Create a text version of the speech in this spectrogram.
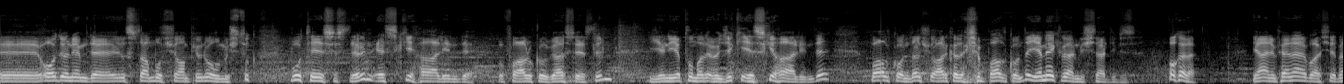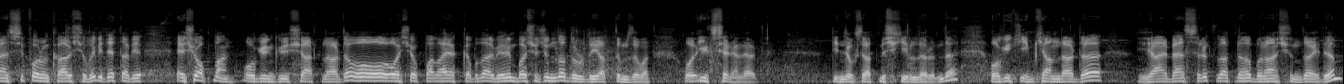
e, o dönemde İstanbul şampiyonu olmuştuk. Bu tesislerin eski halinde, bu Faruk Ilgaz tesislerin yeni yapılmadan önceki eski halinde balkonda, şu arkadaki balkonda yemek vermişlerdi bize. O kadar. Yani Fenerbahçe ben sporun karşılığı bir de tabii eşofman o günkü şartlarda. O eşofman ayakkabılar benim başucumda durdu yattığım zaman. O ilk senelerde. 1962 yıllarında. O günkü imkanlarda yani ben sırıkla atlama branşındaydım.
